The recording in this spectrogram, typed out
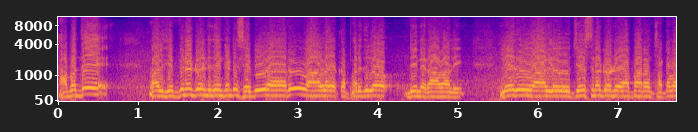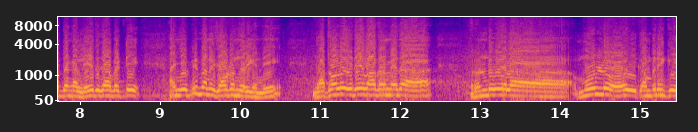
కాకపోతే వాళ్ళు చెప్పినటువంటిది ఏంటంటే సెబీ వారు వాళ్ళ యొక్క పరిధిలో దీన్ని రావాలి. లేదు వాళ్ళు చేస్తున్నటువంటి వ్యాపారం చట్టబద్ధంగా లేదు కాబట్టి అని చెప్పి మనకు చెప్పడం జరిగింది. గతంలో ఇదే వాదన మీద రెండు వేల మూడులో ఈ కంపెనీకి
